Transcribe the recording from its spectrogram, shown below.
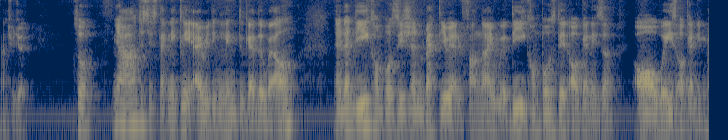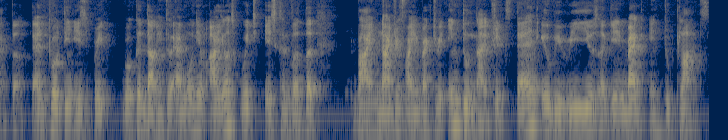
nitrogen. So yeah, this is technically everything linked together well. And then decomposition, bacteria and fungi will decompose dead organism or waste organic matter. Then protein is break, broken down into ammonium ions which is converted by nitrifying bacteria into nitrates. Then it will be reused again back into plants.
